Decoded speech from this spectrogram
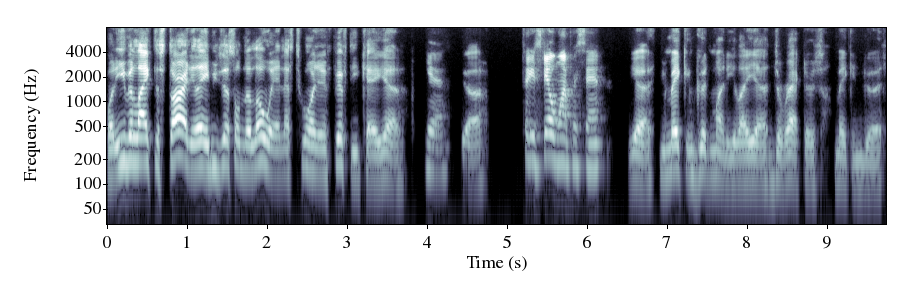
But even like the start, like, if you just on the low end, that's 250k. Yeah. Yeah. Yeah. So you're still one percent. Yeah. You're making good money. Like, yeah, directors making good.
